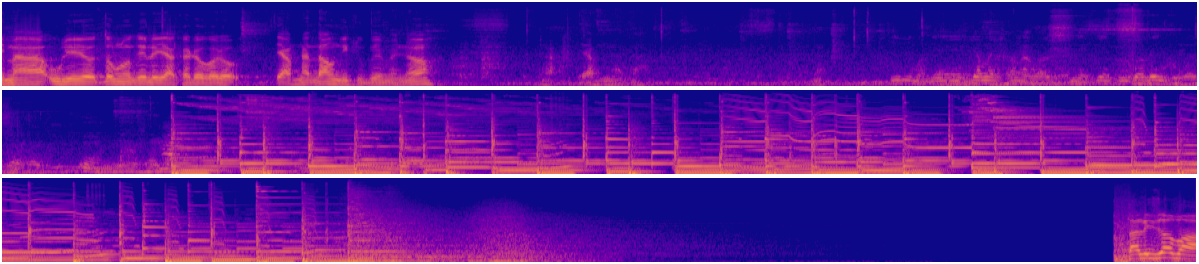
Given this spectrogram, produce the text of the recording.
ီမှာဦးလေးတို့သုံးလုံးသေးလို့ရကြတော့ကတော့ကြောက်2000ဒီလူပေးမယ်နော်ကြောက်2000ဒီလိုမှလည်းကျမချောင်းလာပါဘူးနေပြင်ဒီတော့လေးကိုပဲရောက်ပါပြီတာလီဇော့ပါ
